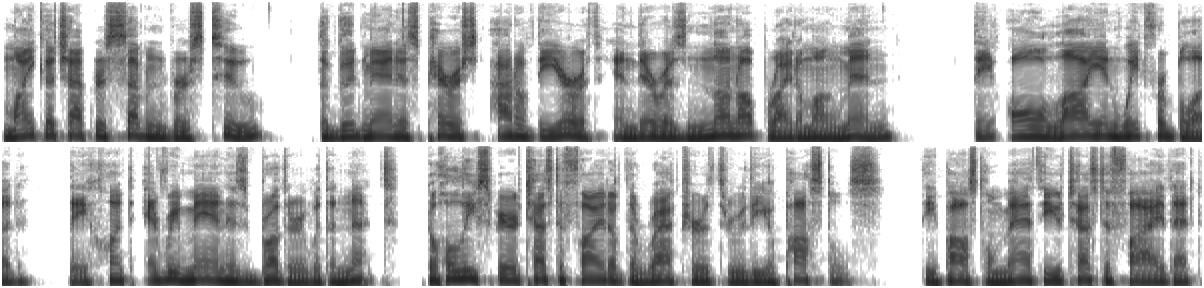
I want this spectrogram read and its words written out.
Micah chapter 7 verse 2 The good man is perished out of the earth, and there is none upright among men. They all lie in wait for blood. They hunt every man his brother with a net. The Holy Spirit testified of the rapture through the apostles. The apostle Matthew testified that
